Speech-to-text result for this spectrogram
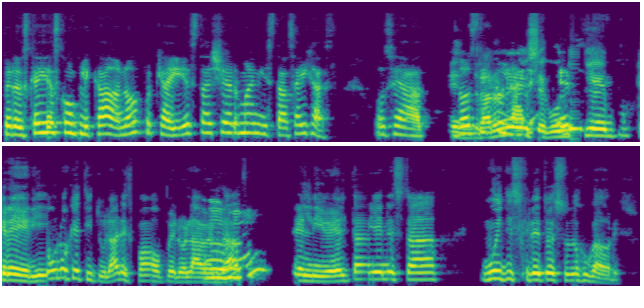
Pero es que ahí es complicado, ¿no? Porque ahí está Sherman y está Seijas. O sea, entraron en el segundo tiempo, creería uno que titulares, Pau, pero la verdad, el nivel también está muy discreto de estos dos jugadores.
